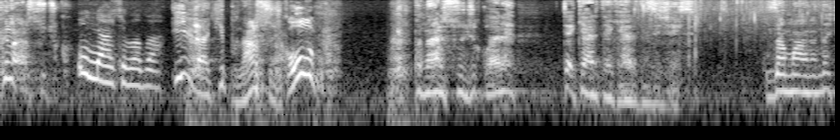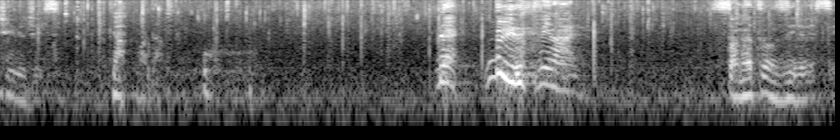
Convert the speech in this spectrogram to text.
pınar sucuk. İlla ki baba. İlla ki pınar sucuk oğlum. Pınar sucukları teker teker dizeceksin. Zamanında çevireceksin. Yakmadan. Uh. Ve büyük final. Sanatın zirvesi.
